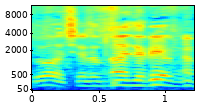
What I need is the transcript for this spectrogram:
Все, очередная деревня.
